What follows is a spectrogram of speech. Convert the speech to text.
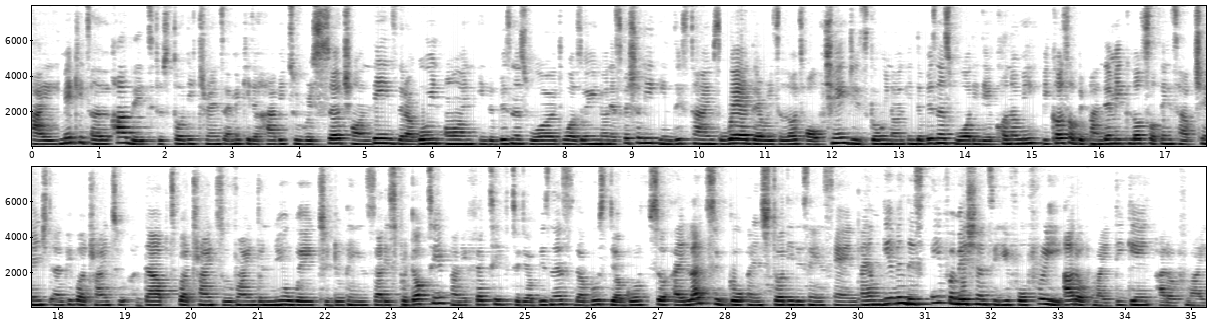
I make it a habit to study trends. I make it a habit to research on things that that are going on in the business world, what's going on, especially in these times where there is a lot of changes going on in the business world, in the economy. Because of the pandemic, lots of things have changed and people are trying to adapt, but trying to find a new way to do things that is productive and effective to their business that boosts their growth. So I like to go and study these things and I am giving this information to you for free out of my digging, out of my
